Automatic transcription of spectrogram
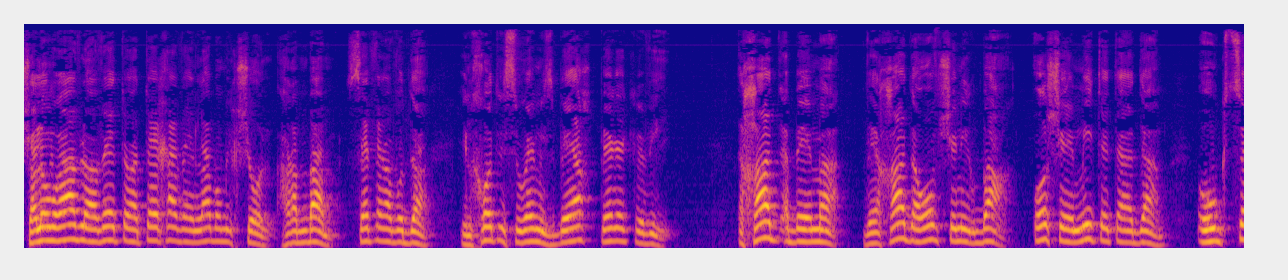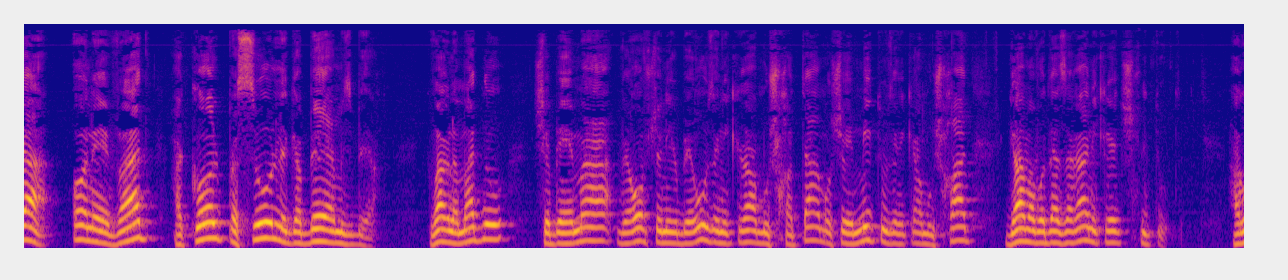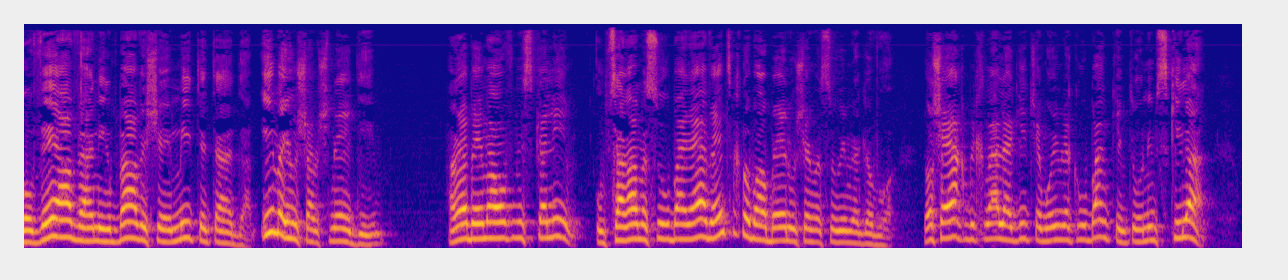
שלום רב לא אוהב את תורתך ואין לה בו מכשול. הרמב"ם, ספר עבודה, הלכות איסורי מזבח, פרק רביעי. אחד הבהמה ואחד העוף שנרבע, או שהמית את האדם, או הוקצה, או נאבד, הכל פסול לגבי המזבח. כבר למדנו שבהמה ועוף שנרבעו זה נקרא מושחתם, או שהמיתו זה נקרא מושחת, גם עבודה זרה נקראת שחיתות. הרובע והנרבע ושהמית את האדם. אם היו שם שני עדים, הרי הבהמה עוף נסכלים, ובשרם אסור בהנאה, ואין צריך לומר באלו שהם אסורים לגבוה. לא שייך בכלל להגיד שהם ראויים לקורבן כי הם טעונים סקילה.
